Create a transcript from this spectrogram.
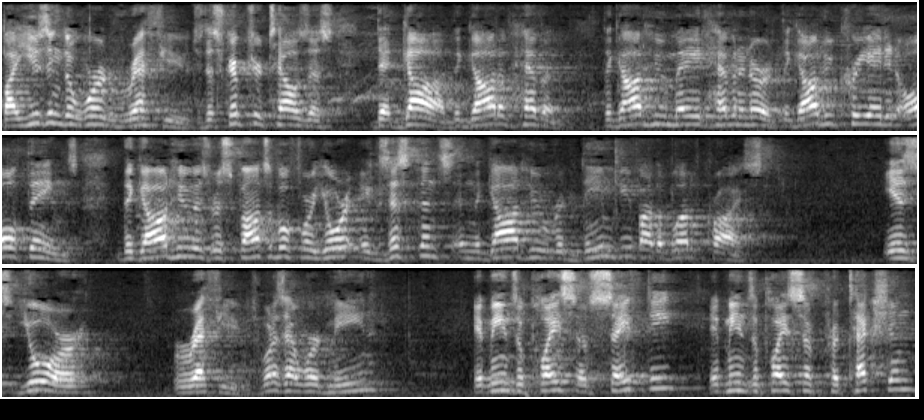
By using the word refuge, the scripture tells us that God, the God of heaven, the God who made heaven and earth, the God who created all things, the God who is responsible for your existence, and the God who redeemed you by the blood of Christ, is your refuge. What does that word mean? It means a place of safety, it means a place of protection,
